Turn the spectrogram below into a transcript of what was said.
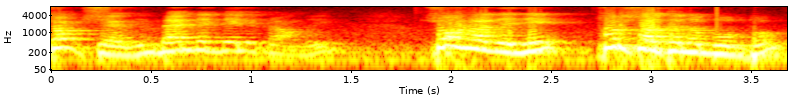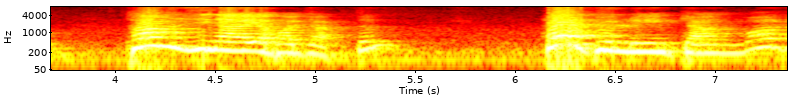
Çok sevdim. Ben de delikanlıyım. Sonra dedi fırsatını buldum. Tam zina yapacaktım. Her türlü imkanım var.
